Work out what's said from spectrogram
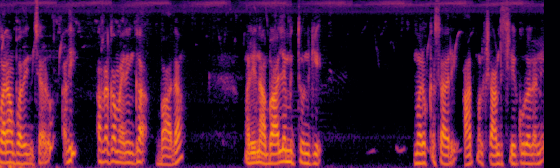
పరంపరించాడు అది ఒక రకమైన ఇంకా బాధ. మరి నా బాల్యమిత్రునికి మరొకసారి ఆత్మకు శాంతి చేకూరాలని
